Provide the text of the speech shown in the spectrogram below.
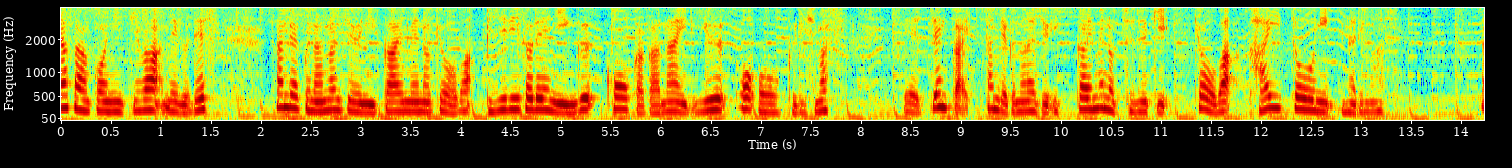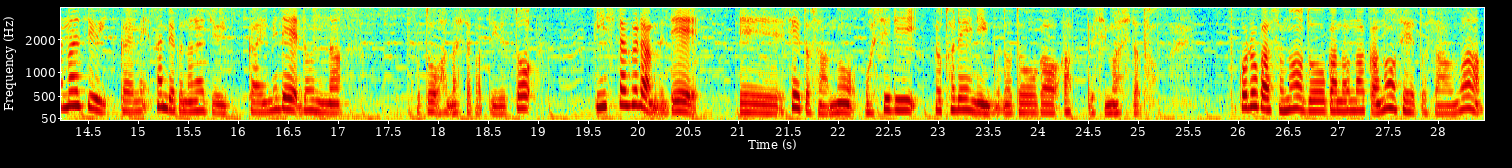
皆さんこんにちはめぐです。372回目の今日は美尻トレーニング効果がない理由をお送りします、えー、前回371回目の続き今日は回答になります。71回目371回目でどんなことを話したかというとインスタグラムで、えー、生徒さんのお尻のトレーニングの動画をアップしましたと。ところがその動画の中の生徒さんは、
